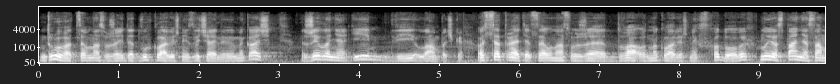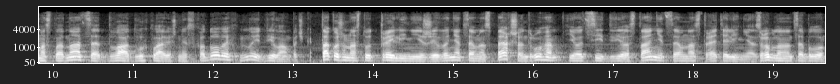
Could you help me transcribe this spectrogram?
Друга, це в нас вже йде двохклавішний звичайний вимикач. Живлення і дві лампочки. Ось ця третя це у нас вже два одноклавішних сходових. Ну і остання, сама складна, це два двохклавішних сходових, ну і дві лампочки. Також у нас тут три лінії живлення. Це у нас перша, друга, і оці дві останні це у нас третя лінія. Зроблено це було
